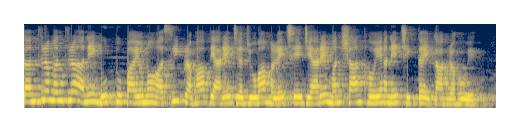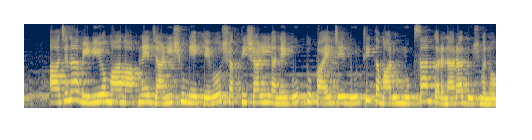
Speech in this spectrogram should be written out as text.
તંત્ર મંત્ર અને ગુપ્ત ઉપાયોનો અસલી પ્રભાવ ત્યારે જ જોવા મળે છે જ્યારે મન શાંત હોય અને ચિત્ત એકાગ્ર હોય. આજના વિડીયોમાં આપણે જાણીશું એક એવો શક્તિશાળી અને ગુપ્ત ઉપાય જે દૂરથી તમારું નુકસાન કરનારા દુશ્મનો,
